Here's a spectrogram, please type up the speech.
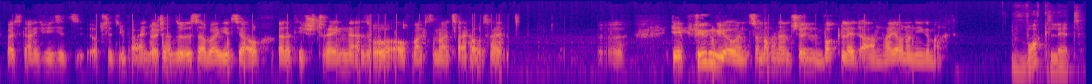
ich weiß gar nicht, wie es jetzt, ob es jetzt überall in Deutschland so ist, aber hier ist ja auch relativ streng, also auch maximal zwei Haushalte. Äh, dem fügen wir uns und machen dann einen schönen Woklet-Abend. Habe ich auch noch nie gemacht. Woklet?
